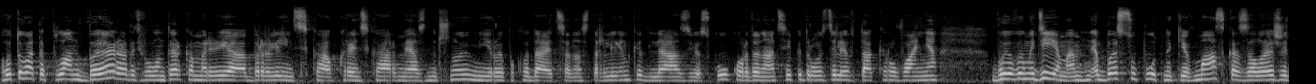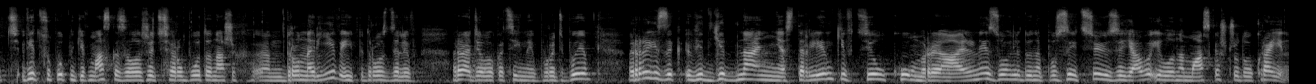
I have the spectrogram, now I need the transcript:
Готувати план Б радить волонтерка Марія Берлінська. Українська армія значною мірою покладається на старлінки для зв'язку, координації підрозділів та керування бойовими діями. Без супутників маска залежить від супутників маска залежить робота наших ем, дронарів і підрозділів радіолокаційної боротьби. Ризик від'єднання старлінків цілком реальний з огляду на позицію заяви Ілона Маска щодо України.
